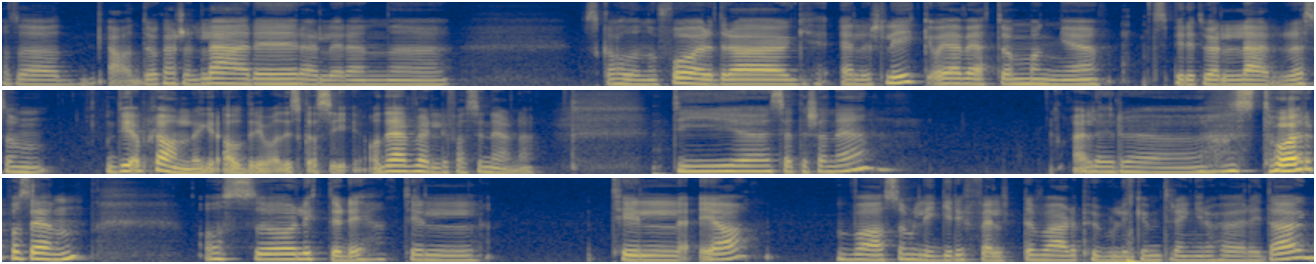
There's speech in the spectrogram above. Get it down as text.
Altså, ja, du er kanskje en lærer eller en uh, skal holde noe foredrag eller slik. Og jeg vet om mange spirituelle lærere som de planlegger aldri hva de skal si. Og det er veldig fascinerende. De uh, setter seg ned, eller uh, står på scenen, og så lytter de til, til ja, hva som ligger i feltet, hva er det publikum trenger å høre i dag,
